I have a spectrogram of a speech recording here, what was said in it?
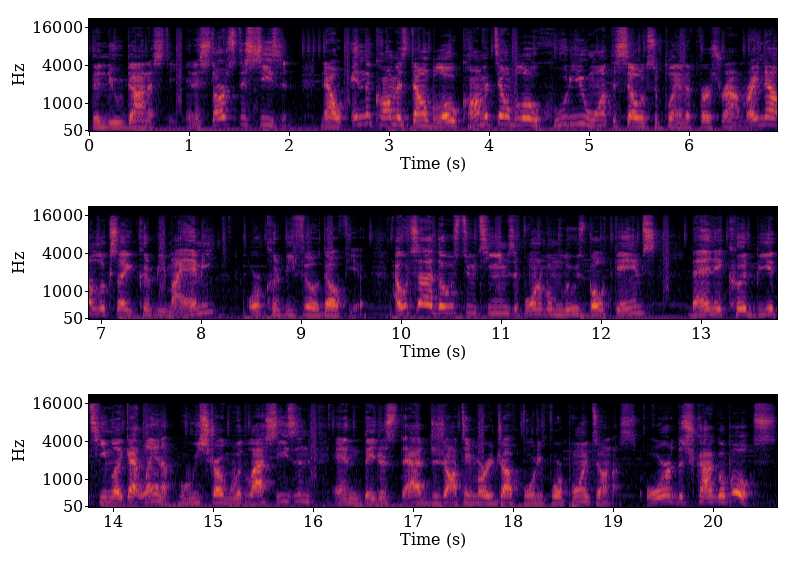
the new dynasty, and it starts this season. Now, in the comments down below, comment down below who do you want the Celtics to play in the first round. Right now, it looks like it could be Miami or it could be Philadelphia. Outside of those two teams, if one of them lose both games, then it could be a team like Atlanta, who we struggled with last season, and they just had Dejounte Murray drop 44 points on us. Or the Chicago Bulls.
